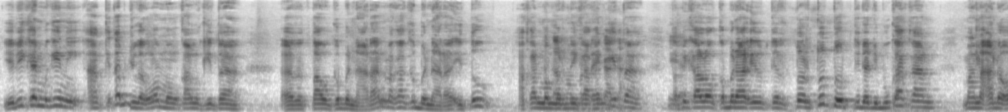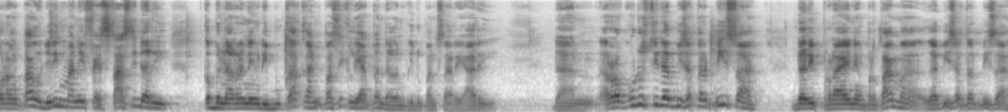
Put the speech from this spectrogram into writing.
Jadi kan begini, Alkitab juga ngomong kalau kita eh, tahu kebenaran maka kebenaran itu akan memerdekakan kita. Tapi kalau kebenaran itu ter- tertutup, tidak dibukakan, mana ada orang tahu. Jadi manifestasi dari kebenaran yang dibukakan pasti kelihatan dalam kehidupan sehari-hari. Dan Roh Kudus tidak bisa terpisah dari perayaan yang pertama, nggak bisa terpisah.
